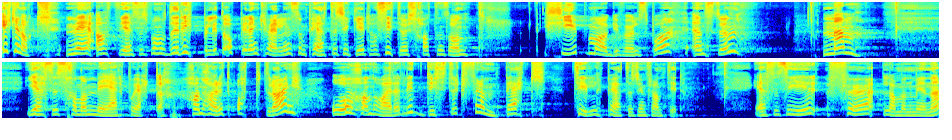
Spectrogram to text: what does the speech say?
Ikke nok med at Jesus på en måte ripper litt opp i den kvelden som Peter sikkert har sittet og hatt en sånn kjip magefølelse på en stund. Men Jesus han har mer på hjertet. Han har et oppdrag, og han har et litt dystert frempek til Peters framtid. Jesus sier, 'Fø lammene mine,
